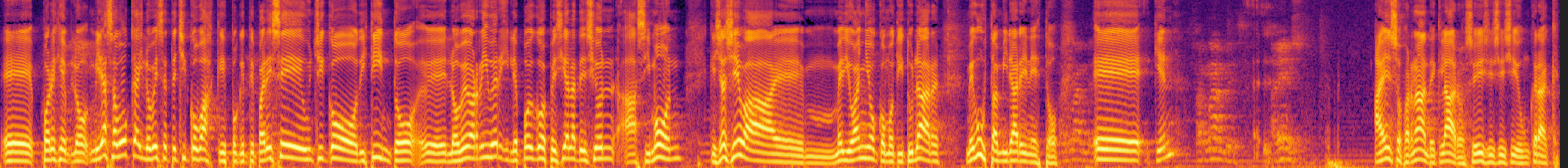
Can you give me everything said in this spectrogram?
Eh, por ejemplo, mirás a Boca y lo ves a este chico Vázquez porque te parece un chico distinto. Eh, lo veo a River y le pongo especial atención a Simón, que ya lleva eh, medio año como titular. Me gusta mirar en esto. Eh, ¿Quién? A Enzo Fernández, claro, sí, sí, sí, sí, un crack.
